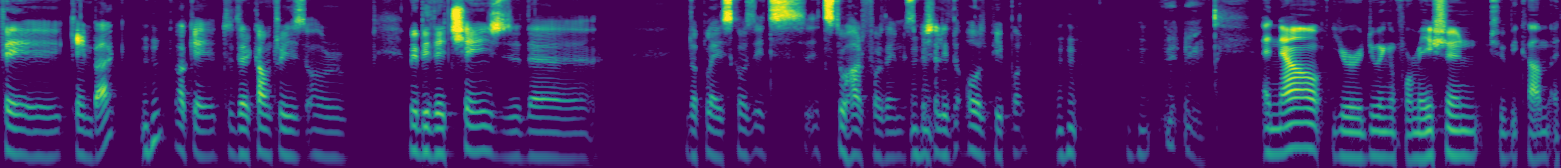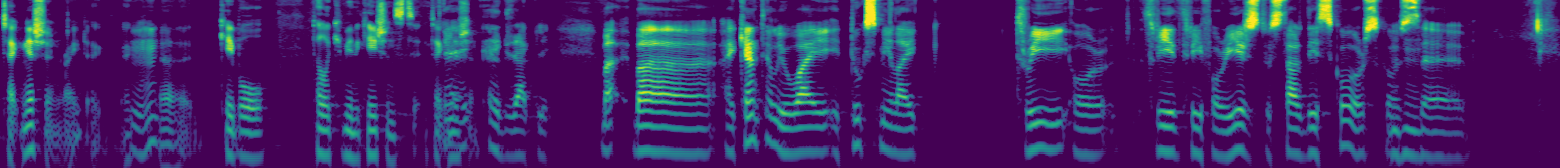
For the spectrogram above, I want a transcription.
They came back, Mhm. okay, to their countries or maybe they changed the the place because it's it's too hard for them, especially the old people. hmm and now you're doing a formation to become a technician, right? A, a, Mhm. a cable telecommunications t- technician. E- exactly. But but I can't tell you why it took me like three or three three four years to start this course because uh,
